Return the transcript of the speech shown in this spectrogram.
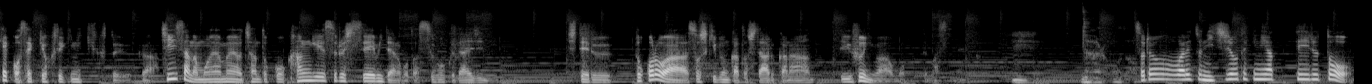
結構積極的に聞くというか小さなモヤモヤをちゃんとこう歓迎する姿勢みたいなことはすごく大事にしてるところは組織文化としてあるかなっていうふうには思ってますね。うん。なるほど。それを割と日常的にやっていると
